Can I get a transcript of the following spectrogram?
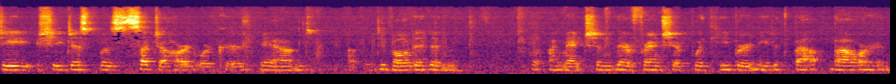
she she just was such a hard worker and uh, devoted. And I mentioned their friendship with Heber and Edith Bau- Bauer and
